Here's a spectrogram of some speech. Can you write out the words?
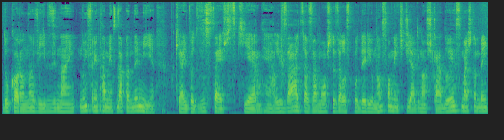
do coronavírus e na, no enfrentamento da pandemia. Porque aí todos os testes que eram realizados, as amostras elas poderiam não somente diagnosticar a doença, mas também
